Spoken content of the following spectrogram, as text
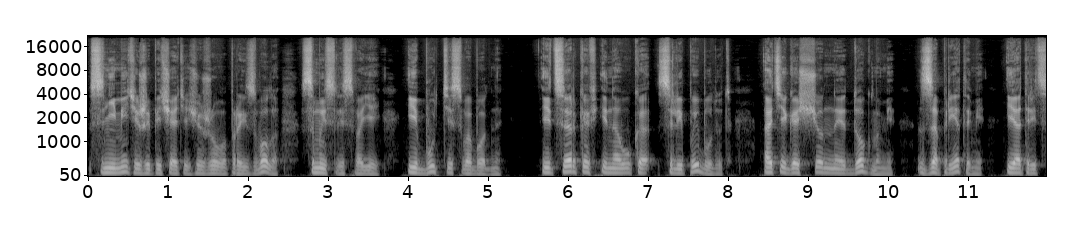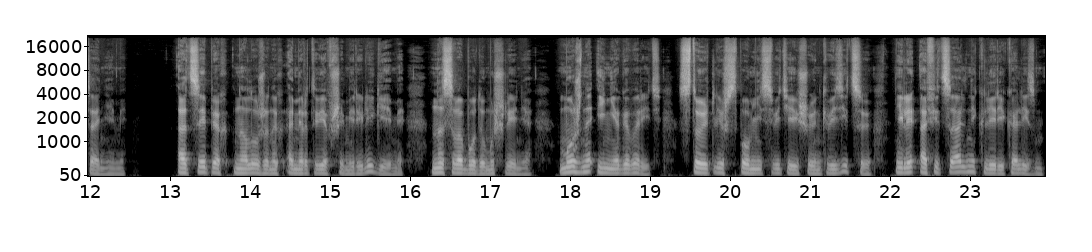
Снимите же печати чужого произвола с мысли своей и будьте свободны. И церковь, и наука слепы будут, отягощенные догмами, запретами и отрицаниями. О цепях, наложенных омертвевшими религиями на свободу мышления, можно и не говорить, стоит лишь вспомнить Святейшую Инквизицию или официальный клерикализм.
